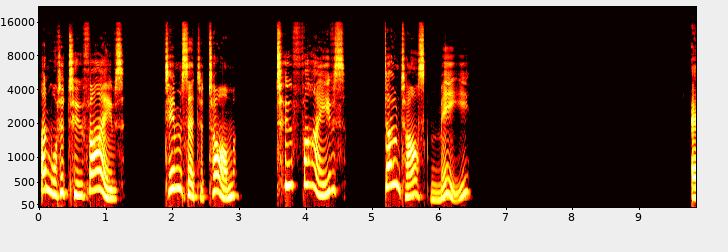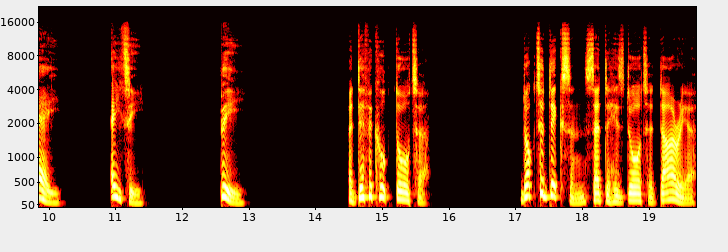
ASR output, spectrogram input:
And what are two fives? Tim said to Tom, Two fives? Don't ask me. A. 80. B. A difficult daughter. Dr. Dixon said to his daughter Daria,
